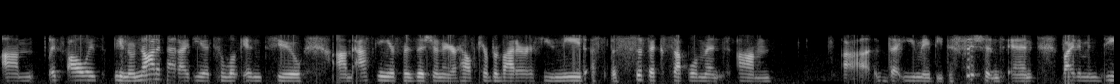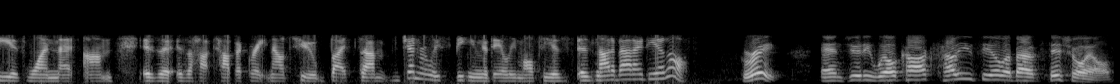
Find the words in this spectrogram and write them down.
Um, it's always, you know, not a bad idea to look into um, asking your physician or your healthcare provider if you need a specific supplement. Um, uh, that you may be deficient in. Vitamin D is one that um, is a is a hot topic right now too. But um, generally speaking, a daily multi is is not a bad idea at all. Great. And Judy Wilcox, how do you feel about fish oil?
